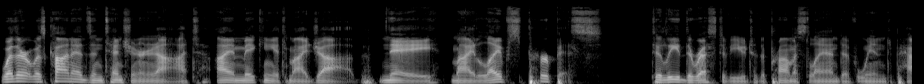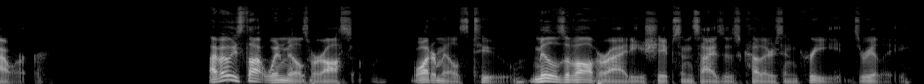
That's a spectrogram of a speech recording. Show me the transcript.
Whether it was Con Ed's intention or not, I am making it my job, nay, my life's purpose, to lead the rest of you to the promised land of wind power. I've always thought windmills were awesome. Watermills, too. Mills of all varieties, shapes and sizes, colors and creeds, really.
